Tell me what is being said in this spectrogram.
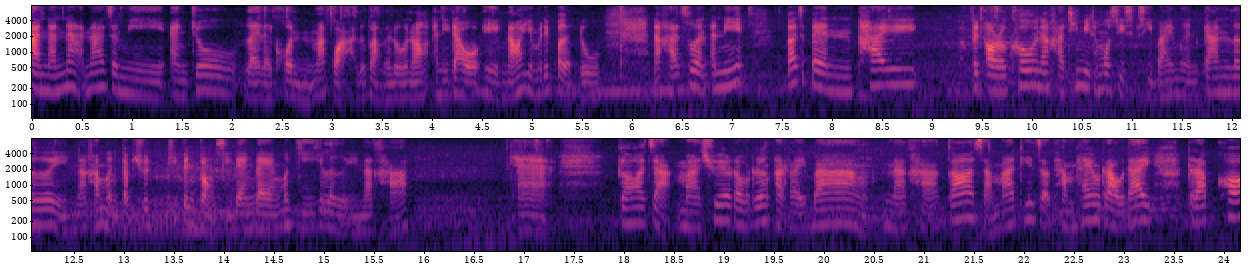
อันนั้นน่ะน่าจะมี Angel หลาย ๆ คนมากกว่าหรือเปล่าไม่รู้เนาะ อันนี้เดาเอาเองเนาะยังไม่ได้เปิดดูนะคะ ส่วนอันนี้ก็จะเป็นไพ่ เป็น Oracle นะคะ ที่มีทั้งหมด 44 ใบเหมือนกันเลยนะคะ เหมือนกับชุดที่เป็นกล่องสีแดงๆเมื่อกี้เลยนะคะอ่าก็จะมาช่วยเราเรื่องอะไรบ้างนะคะ ก็สามารถที่จะทำให้เราได้รับข้อ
